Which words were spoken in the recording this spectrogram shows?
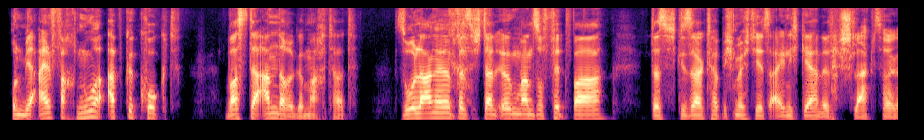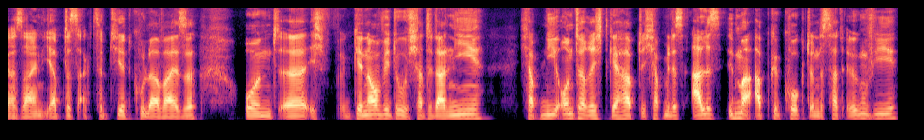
und mir einfach nur abgeguckt, was der andere gemacht hat. So lange, bis ich dann irgendwann so fit war, dass ich gesagt habe, ich möchte jetzt eigentlich gerne der Schlagzeuger sein. Ihr habt das akzeptiert, coolerweise. Und äh, ich, genau wie du, ich hatte da nie, ich habe nie Unterricht gehabt. Ich habe mir das alles immer abgeguckt und das hat irgendwie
